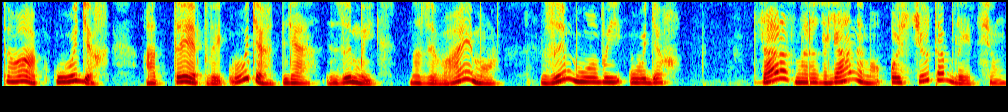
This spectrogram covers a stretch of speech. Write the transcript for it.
Так, одяг, а теплий одяг для зими називаємо зимовий одяг. Зараз ми розглянемо ось цю таблицю.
